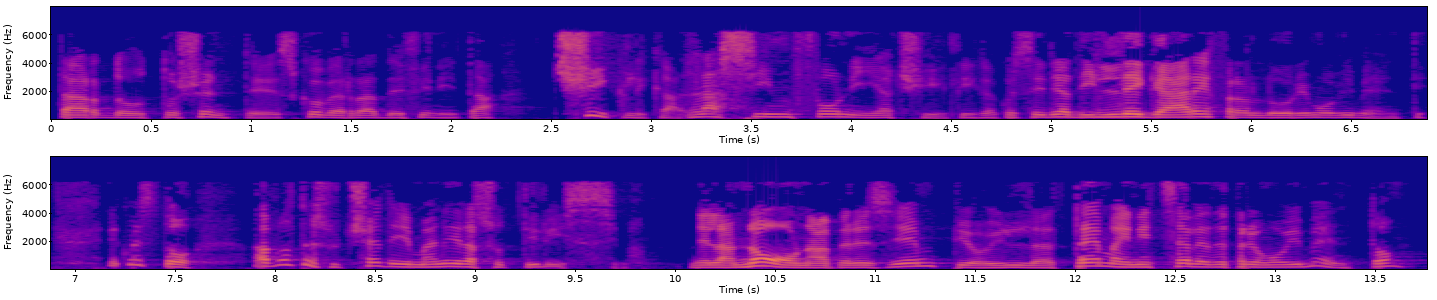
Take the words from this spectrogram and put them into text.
tardo ottocentesco, verrà definita ciclica, la sinfonia ciclica, questa idea di legare fra loro i movimenti. E questo a volte succede in maniera sottilissima. Nella nona, per esempio, il tema iniziale del primo movimento,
